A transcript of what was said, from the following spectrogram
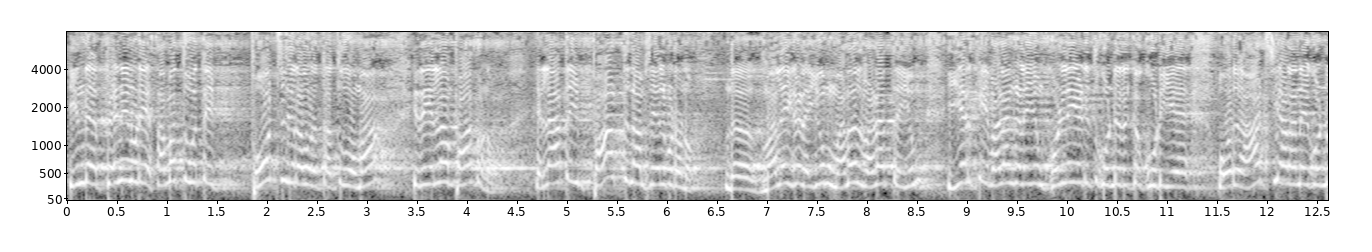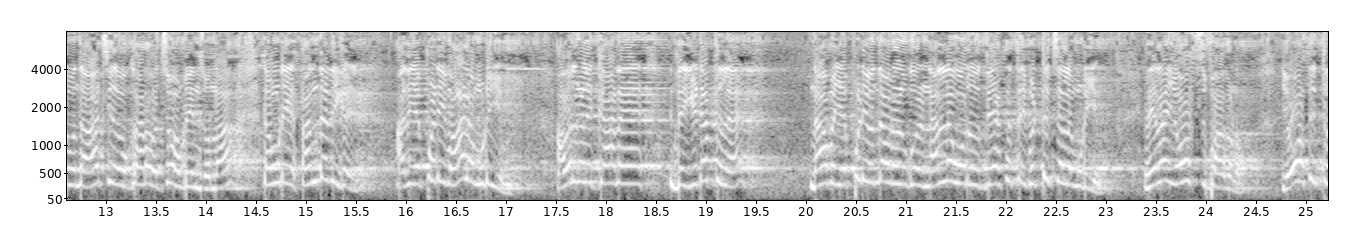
இந்த பெண்ணினுடைய சமத்துவத்தை போற்றுகிற ஒரு தத்துவமா? இதையெல்லாம் பார்க்கணும். எல்லாத்தையும் பார்த்து நாம் செயல்படணும். இந்த மலைகளையும் மணல் வளத்தையும் இயற்கை வளங்களையும் கொள்ளையடித்துக் கொண்டிருக்கக்கூடிய ஒரு ஆட்சியாளனை கொண்டு வந்து ஆட்சியில் உட்கார வச்சோம் அப்படின்னு சொன்னா நம்முடைய சந்ததிகள் அது எப்படி வாழ முடியும்? அவர்களுக்கான இந்த இடத்துல நாம எப்படி வந்து அவர்களுக்கு ஒரு நல்ல ஒரு தேசத்தை விட்டு செல்ல முடியும்? இதெல்லாம் யோசிச்சு பார்க்கணும். யோசித்து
